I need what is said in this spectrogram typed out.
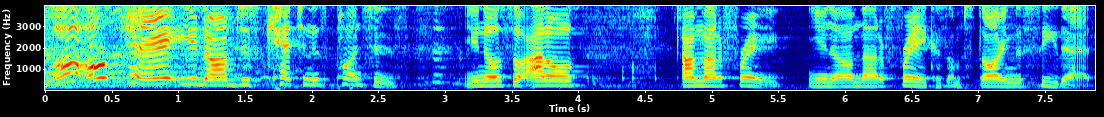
oh, okay. You know, I'm just catching his punches. You know, so I don't. I'm not afraid. You know, I'm not afraid because I'm starting to see that.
